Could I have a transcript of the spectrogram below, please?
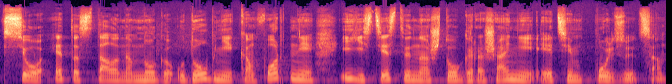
все это стало намного удобнее, комфортнее и, естественно, что горожане этим пользуются.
